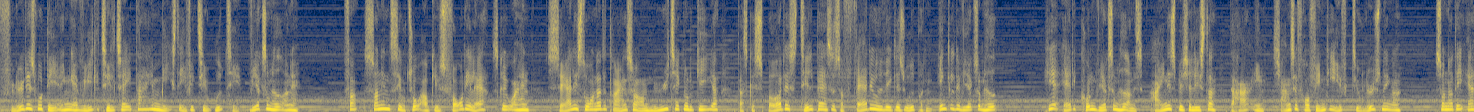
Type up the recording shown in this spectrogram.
flyttes vurderingen af, hvilke tiltag, der er mest effektiv ud til virksomhederne. For sådan en CO2-afgifts fordel er, skriver han, særligt stor, når det drejer sig om nye teknologier, der skal spottes, tilpasses og færdigudvikles ud på den enkelte virksomhed. Her er det kun virksomhedernes egne specialister, der har en chance for at finde de effektive løsninger. Så når det er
